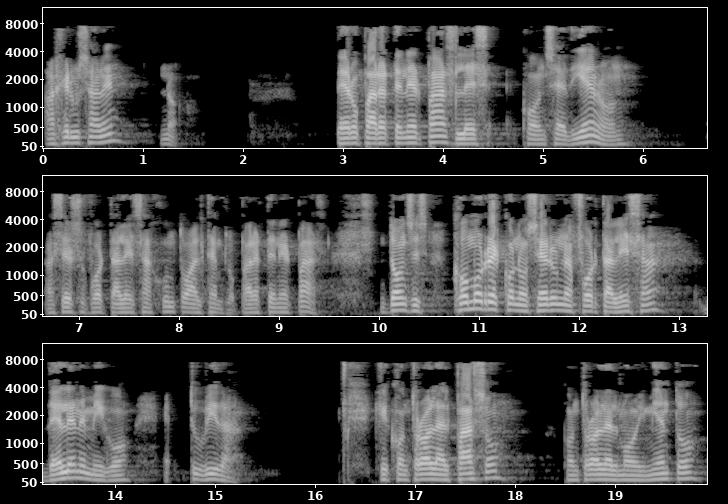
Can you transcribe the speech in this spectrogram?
a Jerusalén, no. Pero para tener paz les concedieron hacer su fortaleza junto al templo, para tener paz. Entonces, ¿cómo reconocer una fortaleza del enemigo en tu vida? Que controla el paso, controla el movimiento,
